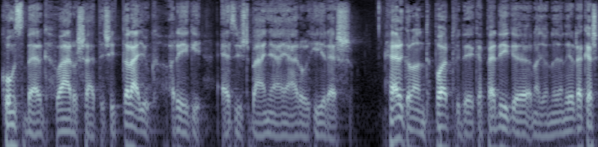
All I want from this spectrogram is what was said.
Kongsberg városát is itt találjuk, a régi ezüstbányájáról híres. Helgaland partvidéke pedig nagyon-nagyon érdekes.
